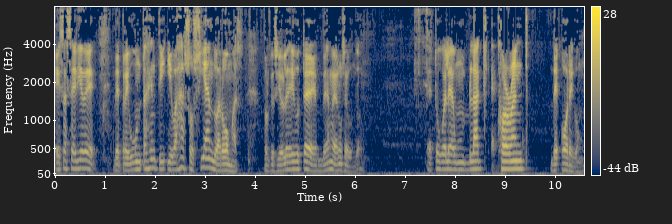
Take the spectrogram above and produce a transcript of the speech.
esa serie de, de preguntas en ti y vas asociando aromas. Porque si yo les digo a ustedes, déjame ver un segundo. Esto huele a un black currant de Oregon.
